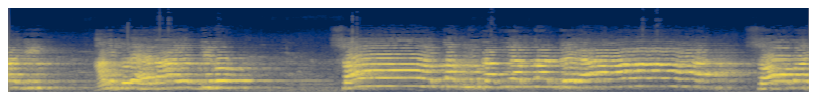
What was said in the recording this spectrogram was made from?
লাগি আমি তোরে হেদায়ত দিব। সব মখলুক আমি আল্লাহর ঠেগা সবাই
